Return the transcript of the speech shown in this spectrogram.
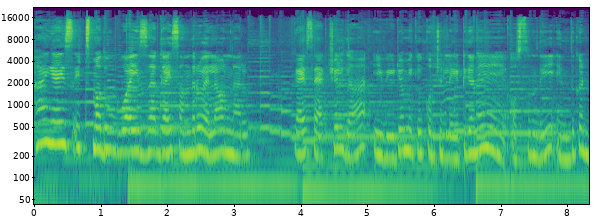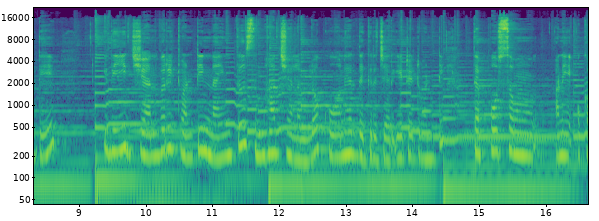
Hi guys it's Madhu Vizag guys అందరూ ఎలా ఉన్నారు? గైస్ యాక్చువల్గా ఈ వీడియో మీకు కొంచెం లేట్గానే వస్తుంది. ఎందుకంటే ఇది జనవరి ట్వంటీ నైన్త్ సింహాచలంలో కోనేరు దగ్గర జరిగేటటువంటి తెప్పోత్సవం అనే ఒక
